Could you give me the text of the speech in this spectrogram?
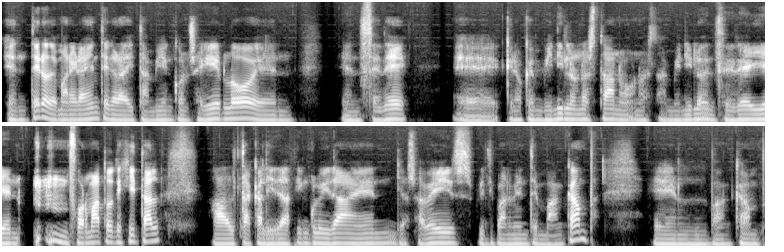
entero de manera íntegra y también conseguirlo en, en CD eh, creo que en vinilo no está, no, no está en vinilo, en CD y en formato digital, alta calidad incluida en, ya sabéis, principalmente en Bandcamp, el Bandcamp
